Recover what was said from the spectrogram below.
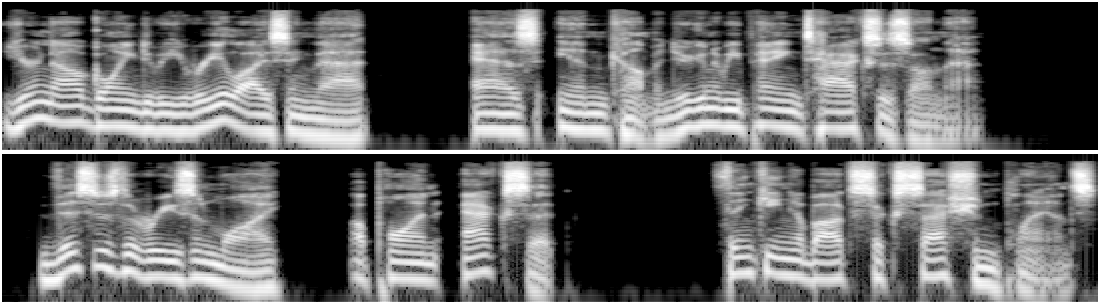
you're now going to be realizing that as income and you're going to be paying taxes on that. This is the reason why upon exit, thinking about succession plans,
